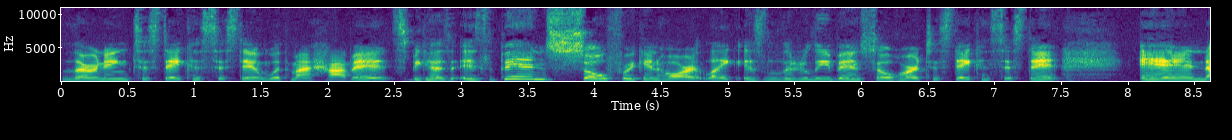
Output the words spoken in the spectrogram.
learning to stay consistent with my habits because it's been so freaking hard. Like it's literally been so hard to stay consistent and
